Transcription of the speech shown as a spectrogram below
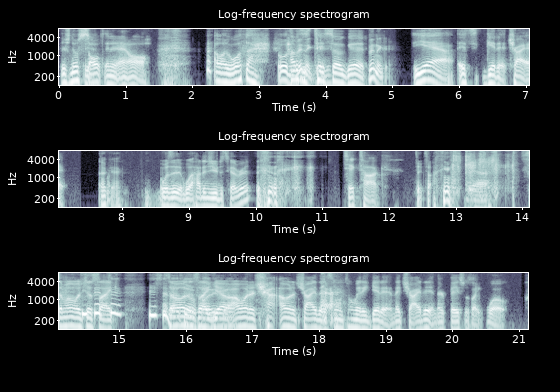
There's no salt in it at all. I'm like, what the? Oh, How does vinegar. this taste so good? Vinegar. Yeah, it's get it, try it. Okay. Was it, what, how did you discover it? TikTok. TikTok. Yeah. Someone was just like, said someone was so like, yo, bro. I want to try, I want to try this. Someone told me to get it, and they tried it, and their face was like, whoa. I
